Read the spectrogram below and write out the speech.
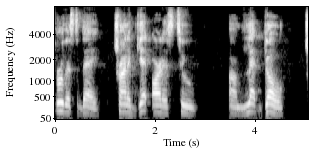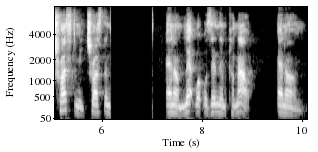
through this today, trying to get artists to um, let go, trust me, trust them, and um, let what was in them come out. And um,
